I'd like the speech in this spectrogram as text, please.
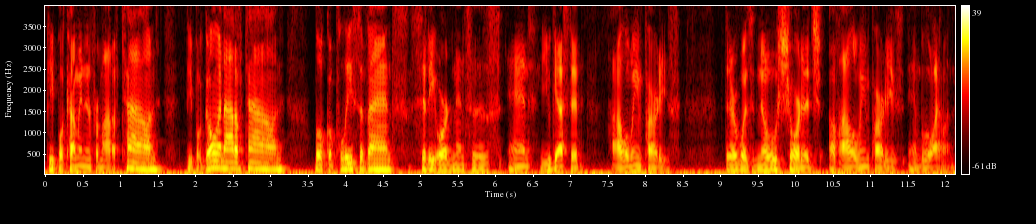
people coming in from out of town, people going out of town, local police events, city ordinances, and you guessed it, Halloween parties. There was no shortage of Halloween parties in Blue Island.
